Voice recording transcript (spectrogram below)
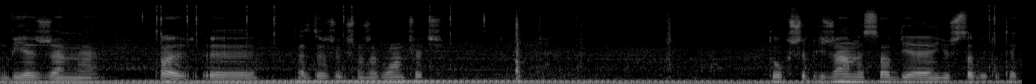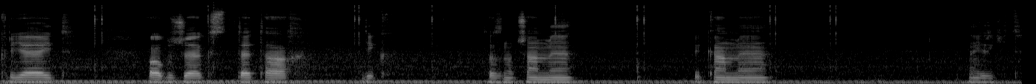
Bierzemy to yy, ten zderzak już można włączyć. Tu przybliżamy sobie, już sobie tutaj create, objects, detach, klik, zaznaczamy, klikamy, no jest git.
